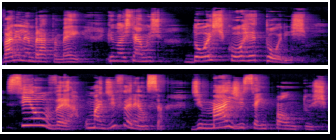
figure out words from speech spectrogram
Vale lembrar também que nós temos dois corretores. Se houver uma diferença de mais de 100 pontos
